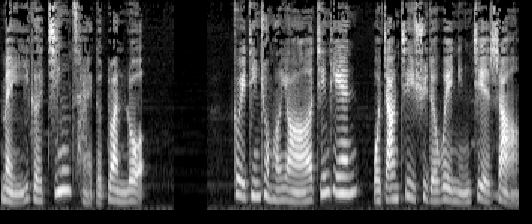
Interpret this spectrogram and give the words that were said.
每一个精彩的段落。各位听众朋友，今天。我将继续的为您介绍，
